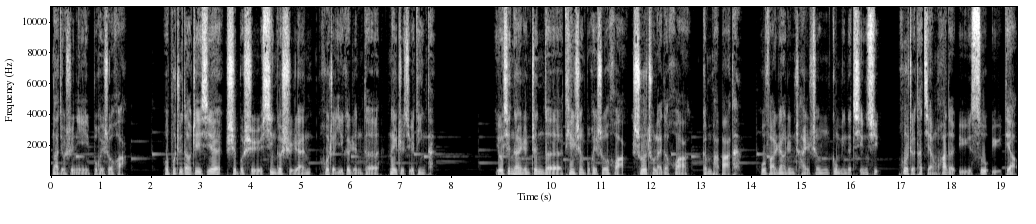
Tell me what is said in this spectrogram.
那就是你不会说话。我不知道这些是不是性格使然，或者一个人的内质决定的。有些男人真的天生不会说话，说出来的话干巴巴的，无法让人产生共鸣的情绪，或者他讲话的语速语调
